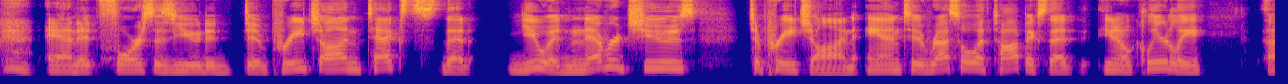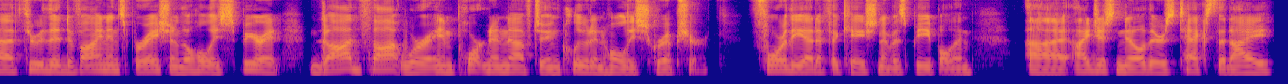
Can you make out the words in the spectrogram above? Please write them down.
and it forces you to, to preach on texts that you would never choose to preach on and to wrestle with topics that, you know, clearly uh, through the divine inspiration of the Holy Spirit, God thought were important enough to include in Holy Scripture for the edification of his people. And uh, I just know there's texts that I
